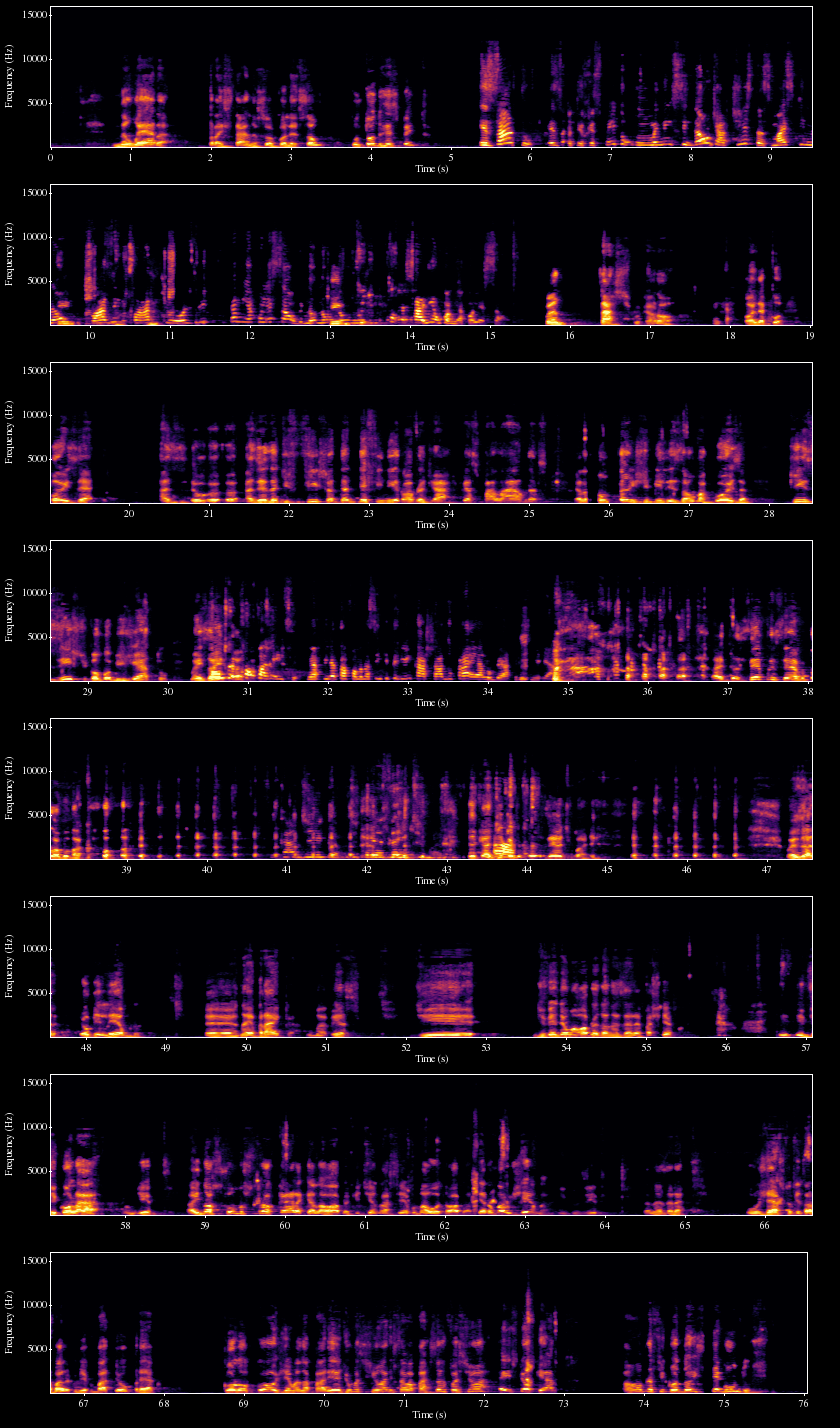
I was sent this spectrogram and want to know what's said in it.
Não era para estar na sua coleção, com todo respeito. Exato. Eu tenho respeito uma imensidão de artistas, mas que não Sim. fazem parte hoje da minha coleção. Não, não, não, não, conversariam com a minha coleção. Fantástico, Carol. Então. Olha, pois é, às, eu, eu, às vezes é difícil até definir obra de arte, porque as palavras elas vão tangibilizar uma coisa que existe como objeto, mas aí... Só, só um parênteses. Minha filha está falando assim que teria encaixado para ela o Beatriz Milhares. então sempre serve para alguma coisa. Fica a dica de presente, mãe. Fica a dica ah. de presente, mãe. Mas olha, eu me lembro, é, na hebraica, uma vez, de, de vender uma obra da Nazaré Pacheco. E, e ficou lá um dia. Aí nós fomos trocar aquela obra que tinha no acervo, uma outra obra, que era uma algema, inclusive, da Nazaré. O gesto que trabalha comigo bateu o prego, colocou a algema na parede, uma senhora estava passando e falou assim, ó, é isso que eu quero. A obra ficou dois segundos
